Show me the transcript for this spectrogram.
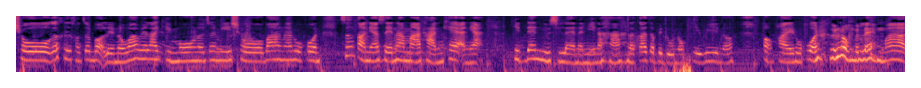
โชว์ก็คือเขาจะบอกเลยเนอะว่าเวลากี่โมงเราจะมีโชว์บ้างนะทุกคน ซึ่งตอนเนี้ยเซนนามาทันแค่อันเนี้ย Hidden New Zealand อันนี้นะคะ แล้วก็จะไปดูนกกีวีเนอะปลอดภัยทุกคนคือลมมันแรงมาก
